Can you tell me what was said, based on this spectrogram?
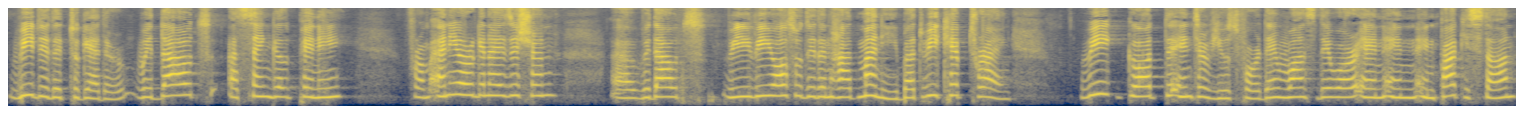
We did it together without a single penny from any organization. Uh, without we, we also didn't have money but we kept trying we got the interviews for them once they were in, in, in pakistan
